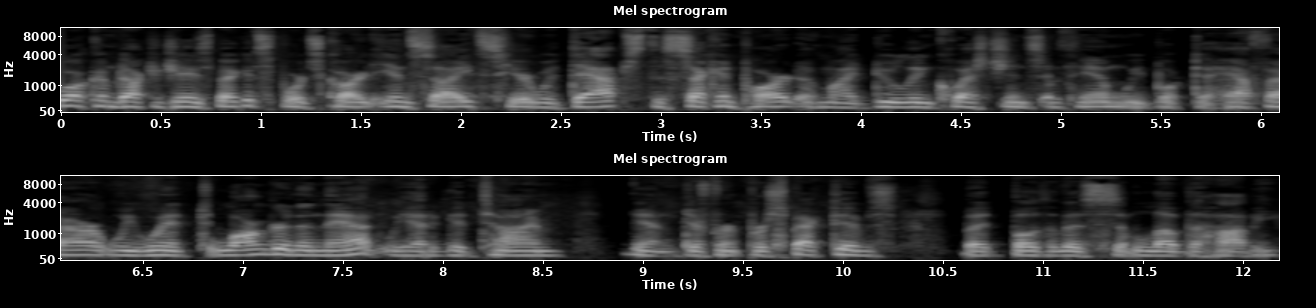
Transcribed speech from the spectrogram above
Welcome, Dr. James Beckett, Sports Card Insights, here with Dappz, the second part of my dueling questions with him. We booked a half hour. We went longer than that. We had a good time and different perspectives, but both of us love the hobby.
